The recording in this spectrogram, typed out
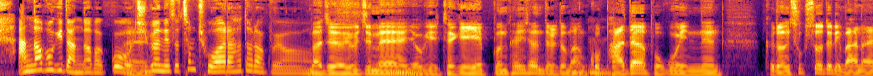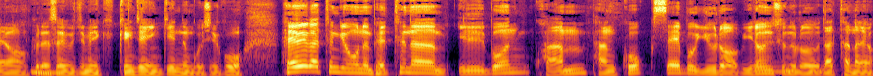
안 가보기도 안 가봤고, 네. 주변에서 참 좋아라 하더라고요. 맞아요. 요즘에 음. 여기 되게 예쁜 펜션들도 많고, 음. 바다 보고 있는 그런 숙소들이 많아요. 그래서 음. 요즘에 굉장히 인기 있는 곳이고 해외 같은 경우는 베트남, 일본, 괌, 방콕, 세부, 유럽 이런 순으로 음. 나타나요.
